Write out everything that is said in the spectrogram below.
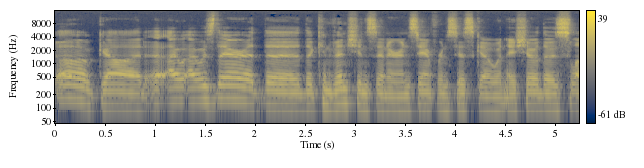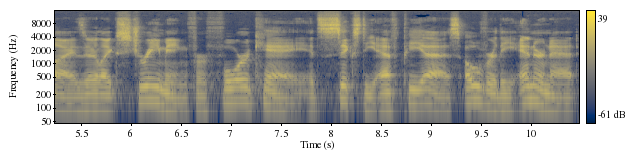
oh God, I, I was there at the the convention center in San Francisco when they showed those slides. They're like streaming for 4K. It's 60 FPS over the internet.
